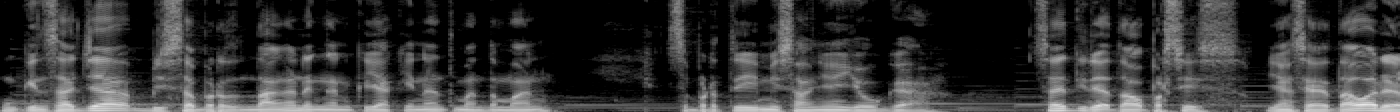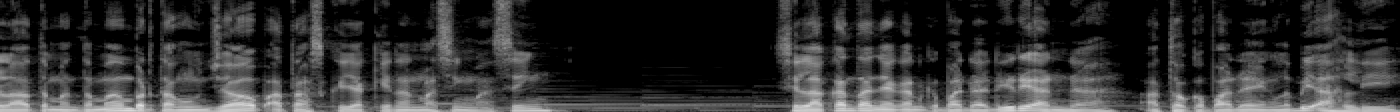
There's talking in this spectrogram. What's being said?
mungkin saja bisa bertentangan dengan keyakinan teman-teman, seperti misalnya yoga. Saya tidak tahu persis. Yang saya tahu adalah teman-teman bertanggung jawab atas keyakinan masing-masing. Silakan tanyakan kepada diri Anda atau kepada yang lebih ahli,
